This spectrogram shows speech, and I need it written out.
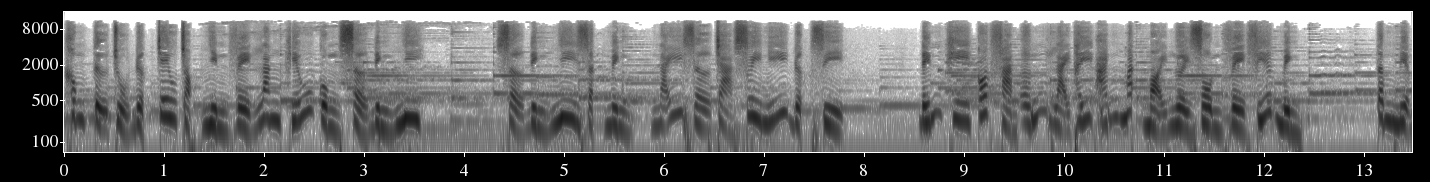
Không tự chủ được trêu chọc nhìn về lăng khiếu cùng sở đình nhi. Sở đình nhi giật mình Nãy giờ chả suy nghĩ được gì. Đến khi có phản ứng lại thấy ánh mắt mọi người dồn về phía mình. Tâm niệm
